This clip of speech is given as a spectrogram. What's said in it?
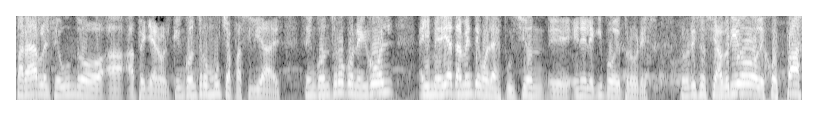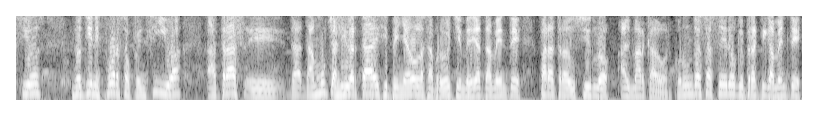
para darle el segundo a, Peñarol, que encontró muchas facilidades. Se encontró con el gol e inmediatamente con la expulsión eh, en el equipo de Progreso. Progreso se abrió, dejó espacios, no tiene fuerza ofensiva, atrás eh, da, muchas libertades y Peñarol las aprovecha inmediatamente para traducirlo al marcador, con un 2 a 0 que prácticamente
